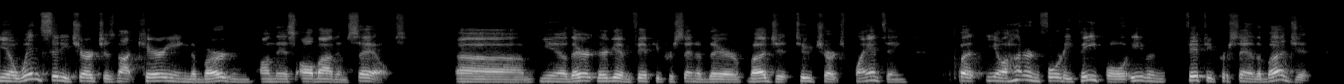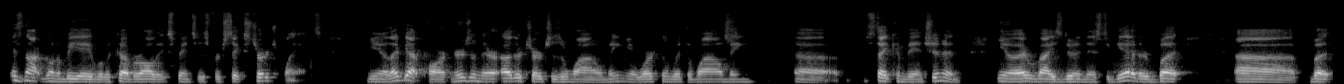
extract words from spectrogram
you know, Wind City Church is not carrying the burden on this all by themselves. Um, you know, they're they're giving fifty percent of their budget to church planting, but you know, 140 people, even 50 percent of the budget is not going to be able to cover all the expenses for six church plants. You know, they've got partners, and there are other churches in Wyoming. You're working with the Wyoming uh, State Convention, and you know everybody's doing this together. But uh, but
